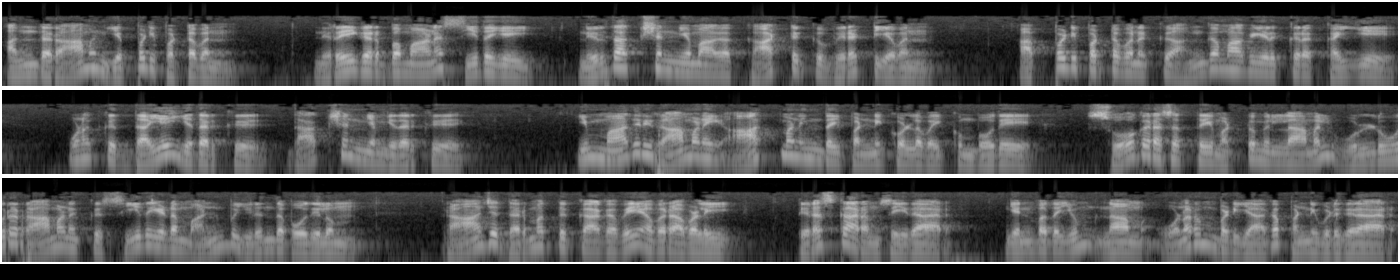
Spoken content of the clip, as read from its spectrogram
அந்த ராமன் எப்படிப்பட்டவன்? நிறைகர்ப்பமான சீதையை நிர்தாட்சண்யமாக காட்டுக்கு விரட்டியவன். அப்படிப்பட்டவனுக்கு அங்கமாக இருக்கிற கையே உனக்கு தயை எதற்கு தாட்சண்யம் எதற்கு? இம்மாதிரி ராமனை ஆத்மநிந்தை பண்ணிக்கொள்ள வைக்கும் போதே சோகரசத்தை மட்டுமில்லாமல் உள்ளூர ராமனுக்கு சீதையிடம் அன்பு இருந்த போதிலும் ராஜ தர்மத்துக்காகவே அவர் அவளை திரஸ்காரம் செய்தார் என்பதையும் நாம் உணரும்படியாக பண்ணிவிடுகிறார்.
